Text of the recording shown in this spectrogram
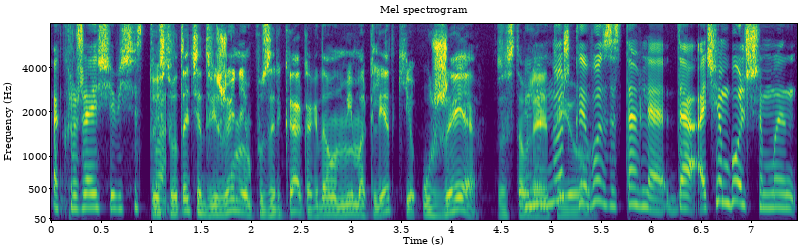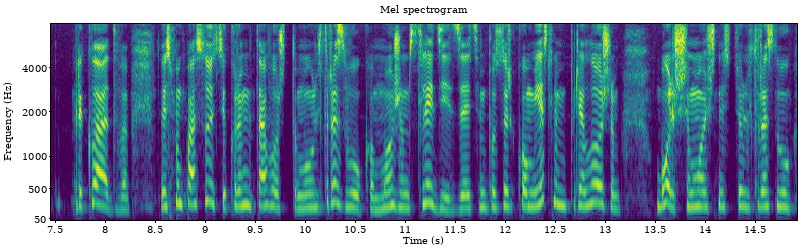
окружающие вещества. То есть вот эти движения пузырька, когда он мимо клетки, уже заставляет Немножко ее... его заставляют, да. А чем больше мы прикладываем, то есть мы, по сути, кроме того, что мы ультразвуком можем следить за этим пузырьком, если мы приложим большей мощности ультразвук,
